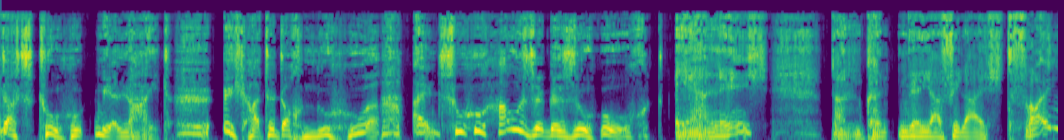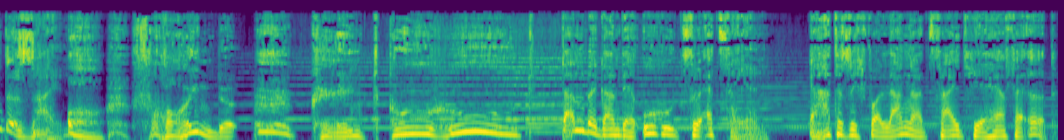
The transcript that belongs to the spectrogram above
das tut mir leid. Ich hatte doch nur ein Zuhause gesucht. Ehrlich? Dann könnten wir ja vielleicht Freunde sein. Oh, Freunde, klingt gut. Dann begann der Uhu zu erzählen. Er hatte sich vor langer Zeit hierher verirrt.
